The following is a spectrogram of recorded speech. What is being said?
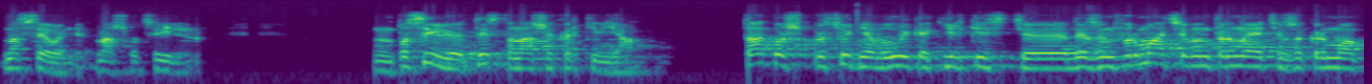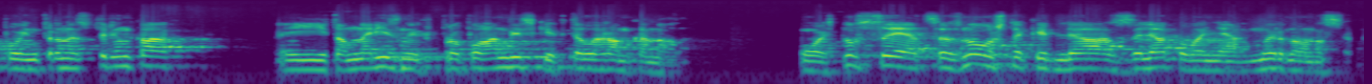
населення нашого цивільного. Посилює тиск на наших харків'ян. Також присутня велика кількість е, дезінформації в інтернеті, зокрема по інтернет-сторінках і там на різних пропагандистських телеграм-каналах. Ось, ну все це знову ж таки для залякування мирного населення.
